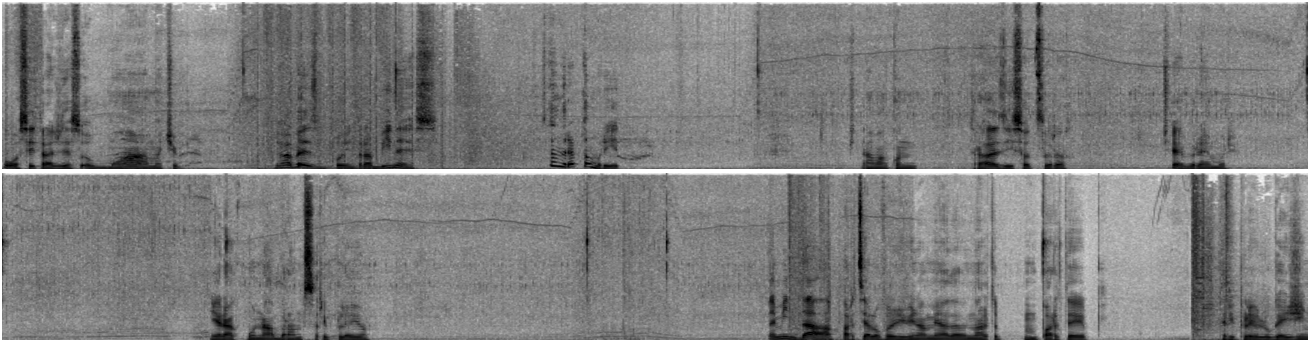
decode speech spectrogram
O, să-i tragi de sus. Mamă, ce... Ia vezi, voi intra bine. Stă în dreapta murit. Da, m-am contrazis o țără. Ce vremuri. Era cu un Abrams replay-ul. I mean, da, parțial a fost și vina mea, dar în altă parte replay-ul lui Gaijin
